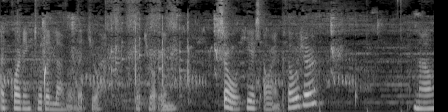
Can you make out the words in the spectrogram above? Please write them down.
according to the level that you that you're in. So here's our enclosure. Now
